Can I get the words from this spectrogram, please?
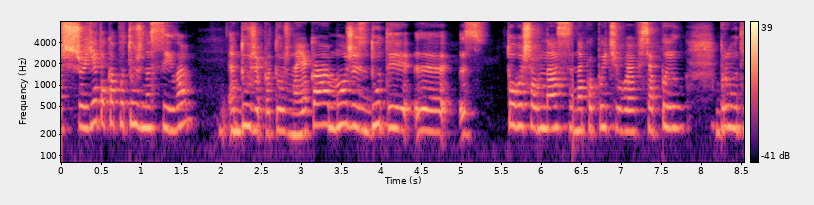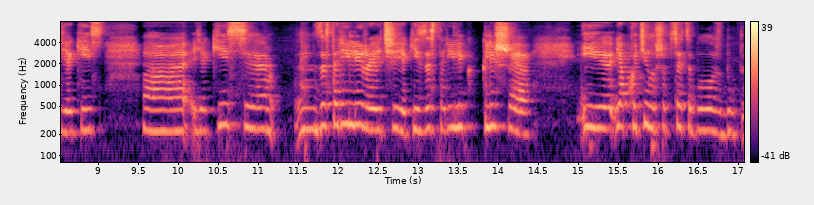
що є така потужна сила, дуже потужна, яка може здути е, з того, що в нас накопичувався пил, бруд якийсь, якісь застарілі речі, якісь застарілі кліше. І я б хотіла, щоб все це було здуто,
